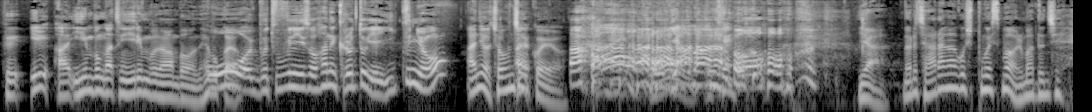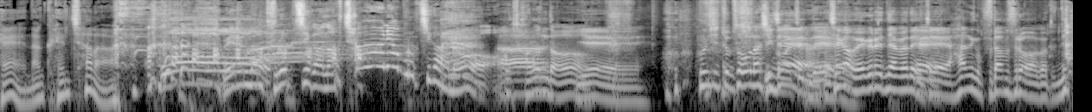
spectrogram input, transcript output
그 1, 아, 2인분 같은 1인분을 한번 해볼까요? 오, 뭐 두 분이서 하는 그런 또 예, 있군요. 아니요, 저 혼자 할 거예요. 야만케 야, 너네 자랑하고 싶은 거 있으면 얼마든지 해. 난 괜찮아. 왜냐면 난 부럽지가 않아 전혀 부럽지가 않아 어, 잘한다. 예. 훈씨 좀 서운하신 것 같은데. 제가 왜 그랬냐면 네. 이제 하는 거 부담스러워 하거든요.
